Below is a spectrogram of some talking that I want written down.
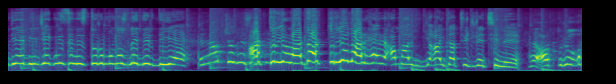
ödeyebilecek misiniz, durumunuz nedir diye. E ne yapacağız biz? Arttırıyorlar da arttırıyorlar aidat ücretini. He, arttırıyor.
